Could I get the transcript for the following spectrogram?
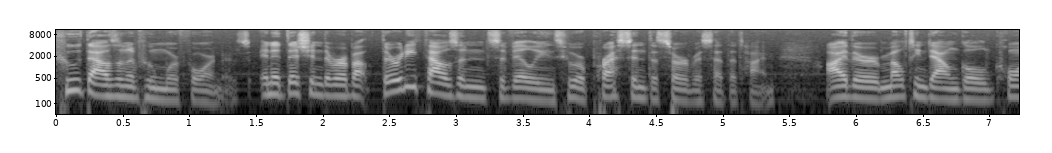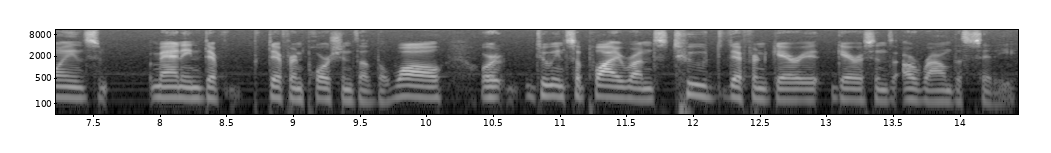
2,000 of whom were foreigners. In addition, there were about 30,000 civilians who were pressed into service at the time, either melting down gold coins, manning diff- different portions of the wall, or doing supply runs to different gar- garrisons around the city.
